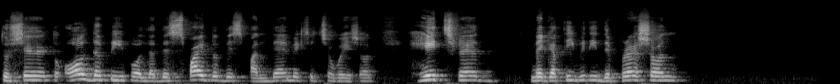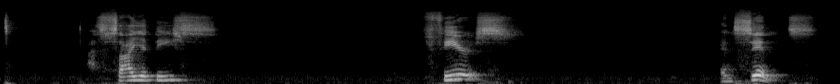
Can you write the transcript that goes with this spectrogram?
To share to all the people that despite of this pandemic situation, hatred, negativity, depression, anxieties, fears, and sins,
